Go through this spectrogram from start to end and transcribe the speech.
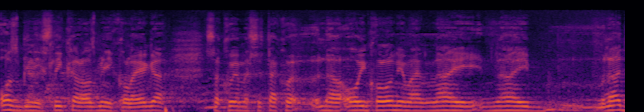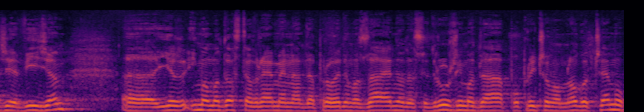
ozbiljnih slikara, ozbiljnih kolega sa kojima se tako na ovim kolonijama naj, naj rađe viđam, e, jer imamo dosta vremena da provedemo zajedno, da se družimo, da popričamo mnogo čemu,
